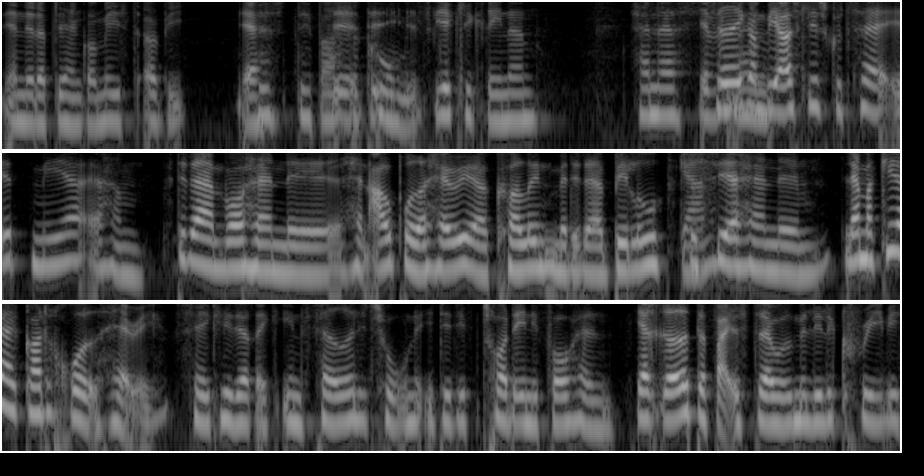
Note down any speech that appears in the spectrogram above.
ja, netop det, han går mest op i. Ja, Det, det er bare det, så det komisk. er virkelig grineren. Han er Jeg ved ikke, om vi også lige skulle tage et mere af ham. Det der, hvor han, øh, han afbryder Harry og Colin med det der billede. Gerne. Så siger han, øh, lad mig give dig et godt råd, Harry, sagde Glitterik i en faderlig tone, i det de trådte ind i forhallen. Jeg reddede dig faktisk derude med lille Creepy.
